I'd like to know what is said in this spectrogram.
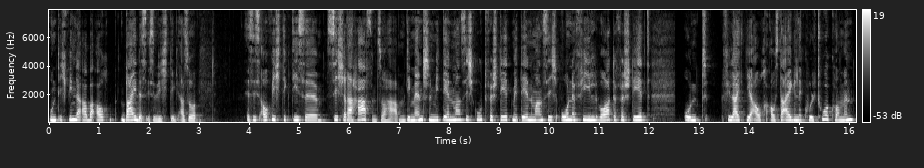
Und ich finde aber auch, beides ist wichtig. Also es ist auch wichtig, diese sichere Hafen zu haben. Die Menschen, mit denen man sich gut versteht, mit denen man sich ohne viel Worte versteht und vielleicht die auch aus der eigenen Kultur kommen.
